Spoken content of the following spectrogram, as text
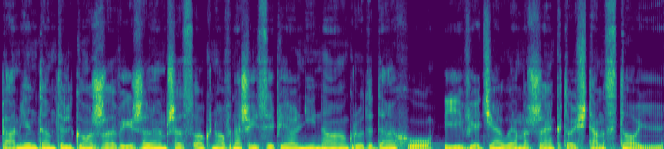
Pamiętam tylko, że wyjrzałem przez okno w naszej sypialni na ogród dachu i wiedziałem, że ktoś tam stoi.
